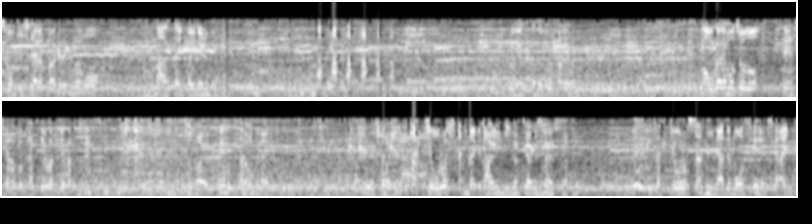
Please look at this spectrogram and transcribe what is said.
消費しなかったわけだけども。まあ明日いっぱい入れるんで。すけどようやくポテトを食べますまあお金もちょうど1000円しか残ってなくてよかったよかったちょっと待って、1000しか残ってない。すごいな。さっき下ろしたんだけどある意味命がけじゃないですか。さっき下ろしたのになでもう1000円しかないんだ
